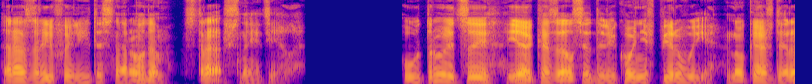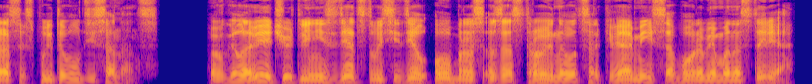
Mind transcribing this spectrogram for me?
Разрыв элиты с народом — страшное дело. У Троицы я оказался далеко не впервые, но каждый раз испытывал диссонанс. В голове чуть ли не с детства сидел образ застроенного церквями и соборами монастыря,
